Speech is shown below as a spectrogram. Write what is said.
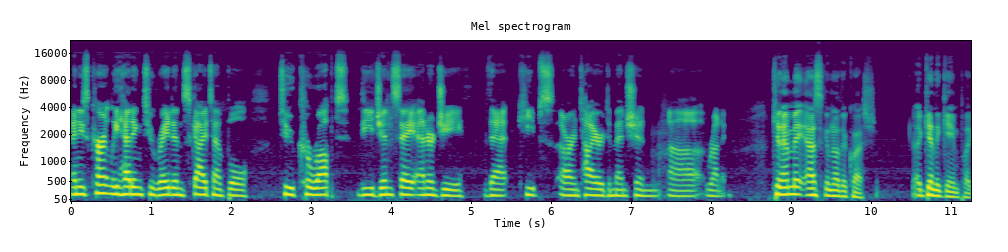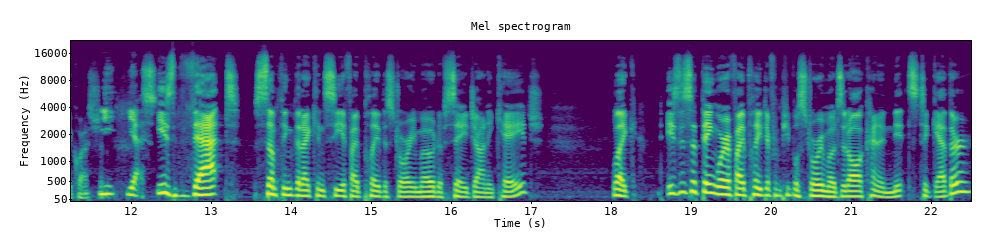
and he's currently heading to Raiden Sky Temple to corrupt the Jinsei energy that keeps our entire dimension uh, running. Can I ma- ask another question? Again, a gameplay question. Y- yes. is that something that I can see if I play the story mode of, say, Johnny Cage? Like, is this a thing where if I play different people's story modes, it all kind of knits together?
